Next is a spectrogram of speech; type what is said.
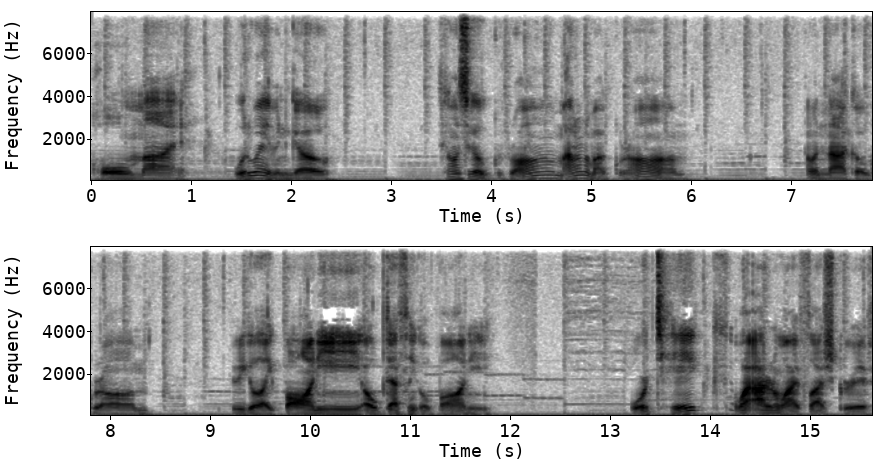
Oh my. Where do I even go? He wants to go Grom? I don't know about Grom. I would not go Grom. Maybe go like Bonnie. Oh, definitely go Bonnie. Or Tick. Why? I don't know why I flashed Griff.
